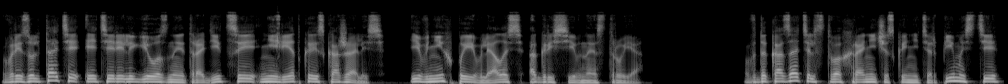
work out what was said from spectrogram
В результате эти религиозные традиции нередко искажались, и в них появлялась агрессивная струя. В доказательство хронической нетерпимости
